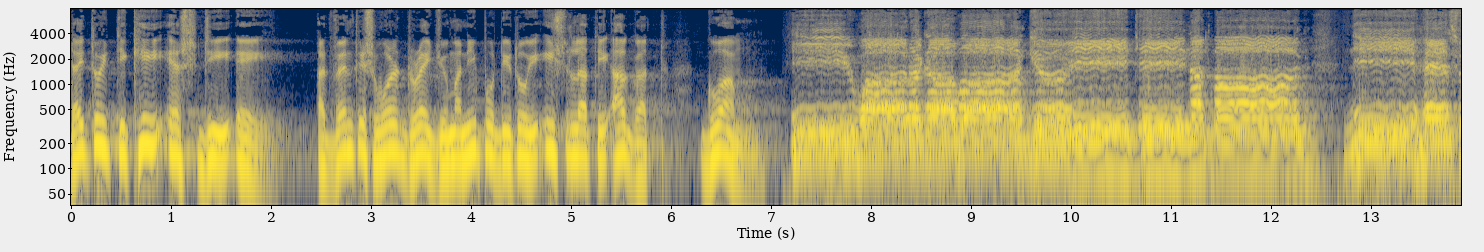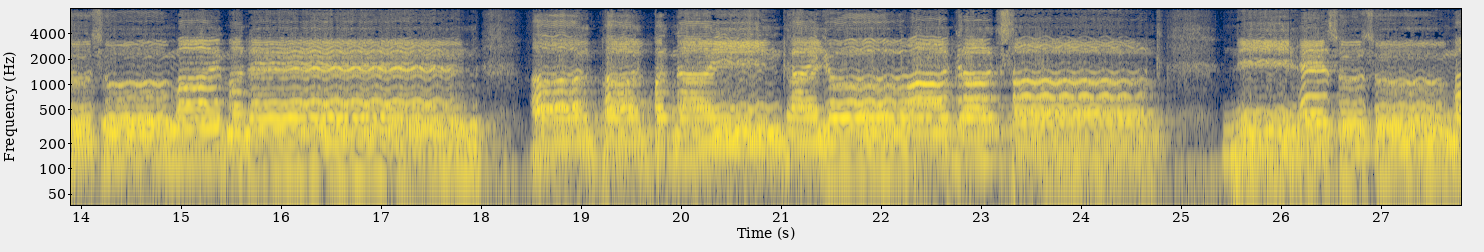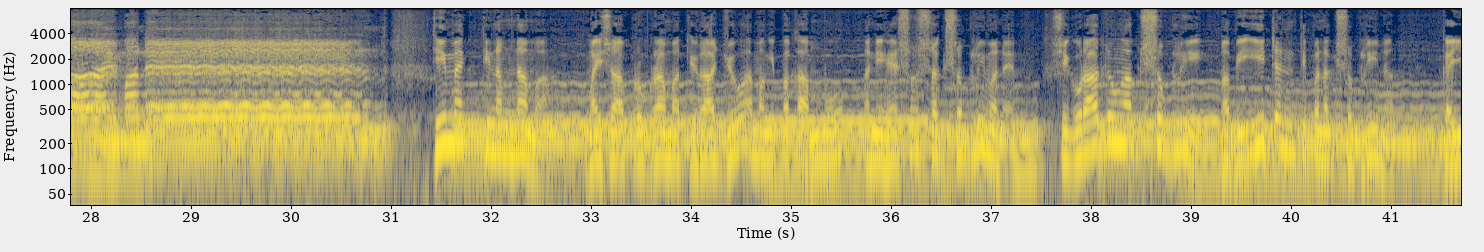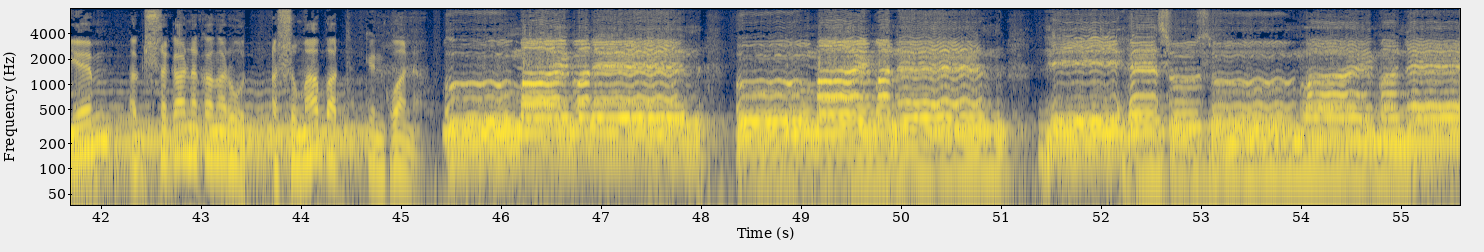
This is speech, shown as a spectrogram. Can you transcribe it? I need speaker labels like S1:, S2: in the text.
S1: Daitui tiki SDA Adventist World Radio manipud ditui isla ti Agat Guam.
S2: I waragawag itinatpag ni Jesus umay manen. Ang pagpagnain kayo agkansak ni Jesus umay manen.
S1: Timek Tinamnama, may sa programa ti radyo amang ipakaammo ani Hesus ag sublimanen. Siguradong ag subli, mabiiten ti panagsublina. Kayem ag sagana kangarot as sumabat kenkwana.
S2: Umay manen, umay manen, ni Jesus umay manen.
